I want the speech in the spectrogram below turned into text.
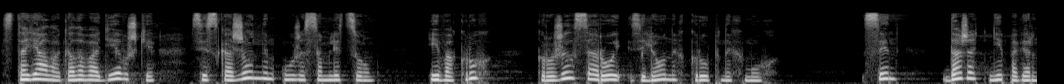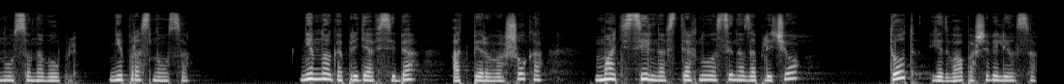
стояла голова девушки с искаженным ужасом лицом, и вокруг кружился рой зеленых крупных мух. Сын даже не повернулся на вопль, не проснулся. Немного придя в себя от первого шока, мать сильно встряхнула сына за плечо, тот едва пошевелился.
